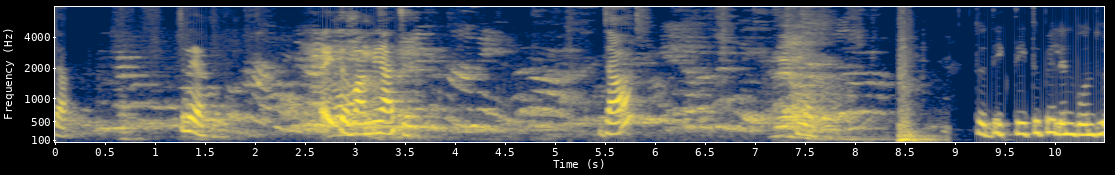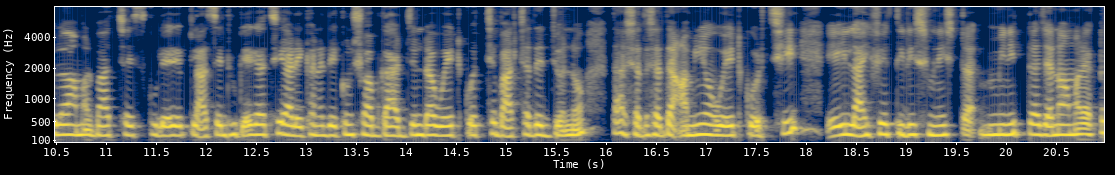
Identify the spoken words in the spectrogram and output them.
যাও চলে যাও এই তো, মাম্মি আছে। যাও তো দেখতেই তো পেলেন বন্ধুরা, আমার বাচ্চা স্কুলে ক্লাসে ঢুকে গেছে আর এখানে দেখুন সব গার্জেনরা ওয়েট করছে বাচ্চাদের জন্য। তার সাথে সাথে আমিও ওয়েট করছি। এই লাইফের তিরিশ মিনিটটা মিনিটটা যেন আমার একটা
